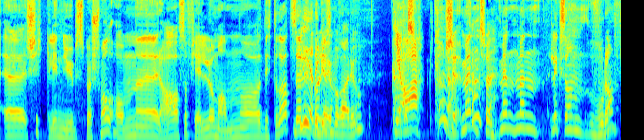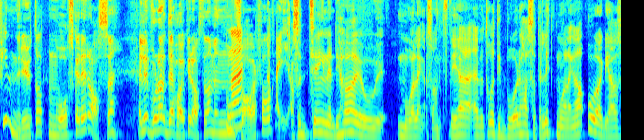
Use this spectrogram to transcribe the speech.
uh, skikkelig noob-spørsmål om uh, ras og fjell og mann og ditt og datt. Så Blir det gøy liksom- på radio? Ja. Kanskje, men, kanskje. Men, men liksom Hvordan finner de ut at nå skal det rase? Eller hvordan, Det har jo ikke rast ennå, men noen Nei. sa i hvert fall Nei, altså tingene, De har jo målinger. sant? De har, jeg tror at de både har satellittmålinger og de har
